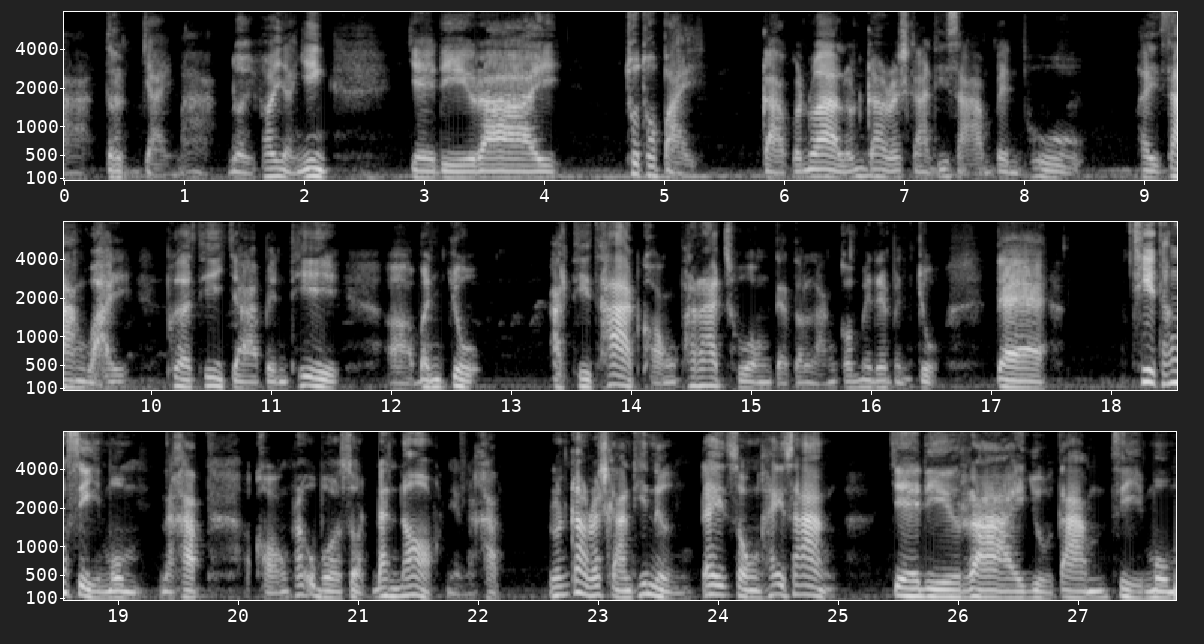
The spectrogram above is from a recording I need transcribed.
าตรึงใจมาก โดยเพราะอย่างยิ่งเจดีรายทั่วๆไป กล่าวกันว่าล้นเก้ารัชกาลที่ 3 เป็นผู้ให้สร้างไว้เพื่อที่จะเป็นที่บรรจุอัธิธาตุของพระราชวงศ์แต่ตอนหลังก็ไม่ได้บรรจุ แต่ ที่ทั้ง 4 มุมนะครับของพระอุโบสถด้านนอกเนี่ยนะครับรัชการัชกาลที่ 1 ได้ทรงให้สร้างเจดีย์รายอยู่ตาม 4 มุม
